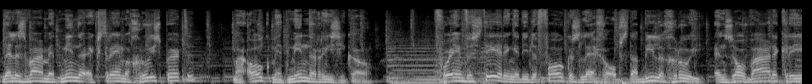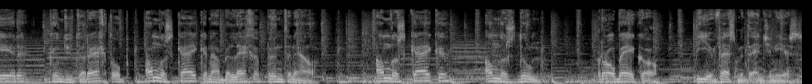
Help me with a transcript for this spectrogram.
Weliswaar met minder extreme groeispurten, maar ook met minder risico. Voor investeringen die de focus leggen op stabiele groei en zo waarde creëren... kunt u terecht op anderskijkennaarbeleggen.nl. Anders kijken, anders doen. Robeco, the investment engineers.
